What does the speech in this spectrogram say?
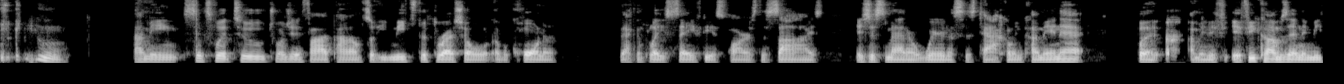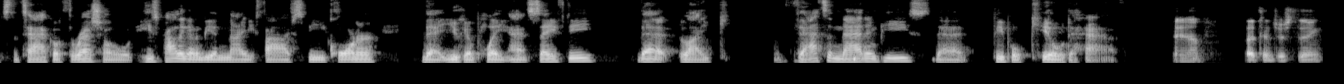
I mean, six foot two, 205 pounds. So he meets the threshold of a corner that can play safety as far as the size. It's just a matter of where does his tackling come in at. But I mean, if, if he comes in and meets the tackle threshold, he's probably going to be a 95 speed corner that you can play at safety. That, like, that's a Madden piece that people kill to have. Yeah, that's interesting.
